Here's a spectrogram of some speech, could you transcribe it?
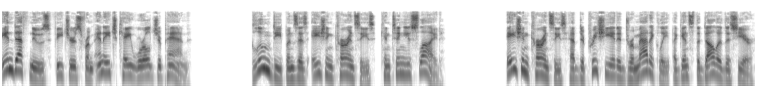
In Depth News features from NHK World Japan. Gloom deepens as Asian currencies continue slide. Asian currencies have depreciated dramatically against the dollar this year,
